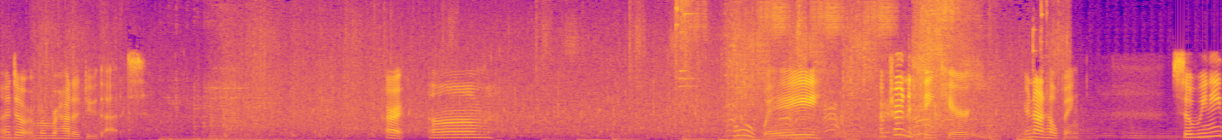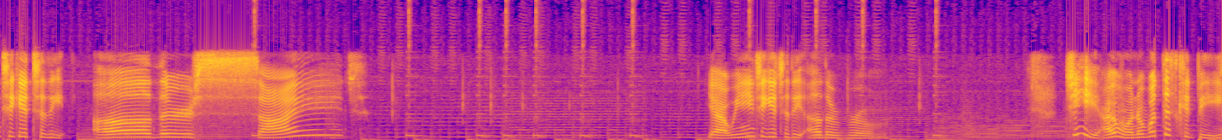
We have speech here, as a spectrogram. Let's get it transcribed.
I don't remember how to do that. Alright, um... Go away. I'm trying to think here. You're not helping. So we need to get to the other side? Yeah, we need to get to the other room. Gee, I wonder what this could be.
